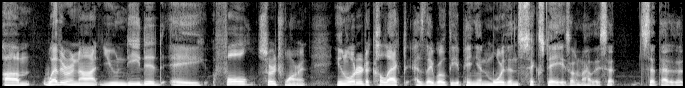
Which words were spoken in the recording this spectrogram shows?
um, whether or not you needed a full search warrant in order to collect, as they wrote the opinion, more than six days. I don't know how they set set that as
